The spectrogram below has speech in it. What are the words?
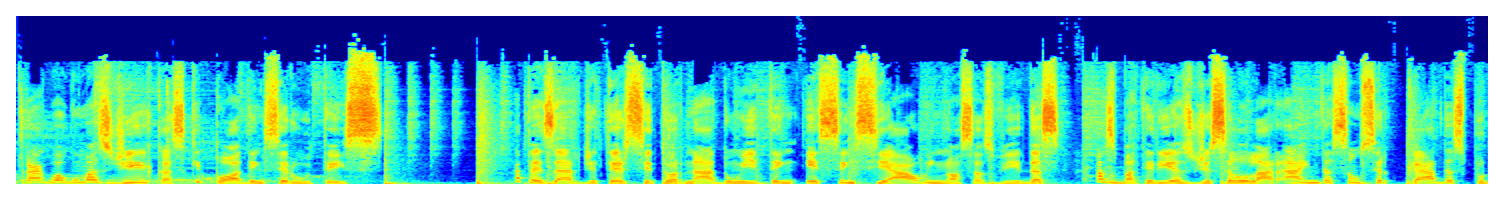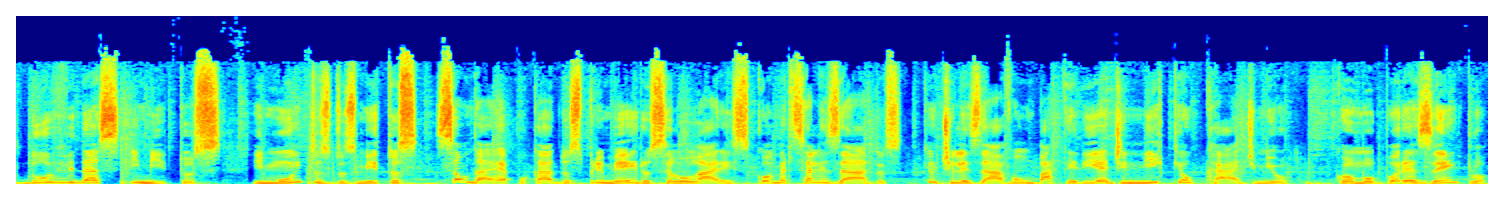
trago algumas dicas que podem ser úteis. Apesar de ter se tornado um item essencial em nossas vidas, as baterias de celular ainda são cercadas por dúvidas e mitos. E muitos dos mitos são da época dos primeiros celulares comercializados, que utilizavam bateria de níquel-cádmio, como, por exemplo,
